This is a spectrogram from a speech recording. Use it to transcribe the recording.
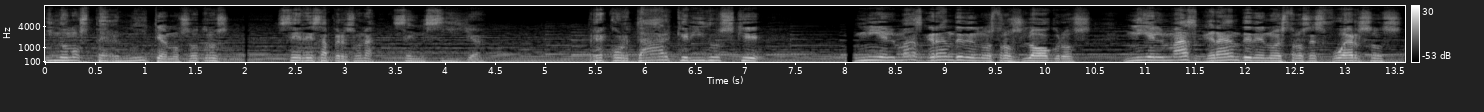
y no nos permite a nosotros ser esa persona sencilla. Recordar, queridos, que ni el más grande de nuestros logros, ni el más grande de nuestros esfuerzos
